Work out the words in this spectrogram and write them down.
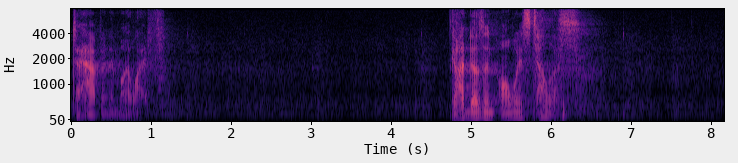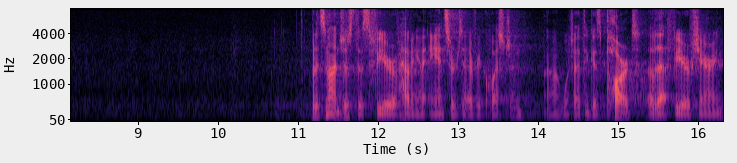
to happen in my life? God doesn't always tell us. But it's not just this fear of having an answer to every question, uh, which I think is part of that fear of sharing.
